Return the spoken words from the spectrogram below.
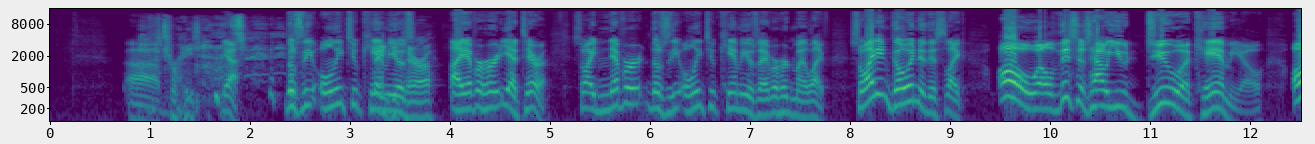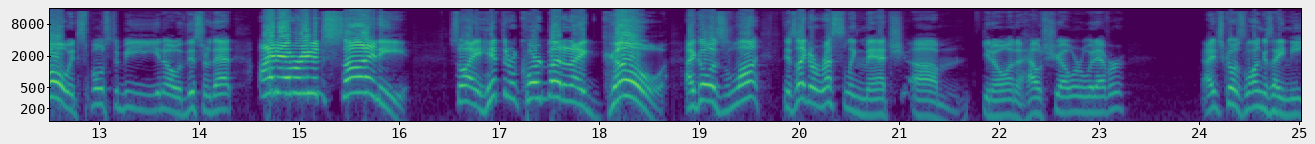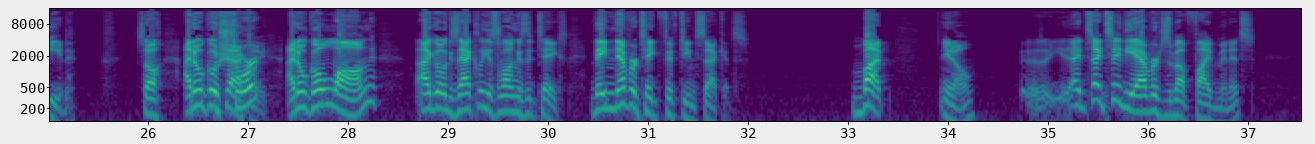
Um, That's right. yeah, those are the only two Thank you, cameos I ever heard. Yeah, Tara. So I never. Those are the only two cameos I ever heard in my life. So I didn't go into this like, oh well, this is how you do a cameo. Oh, it's supposed to be you know this or that. I never even saw any. So I hit the record button and I go. I go as long. It's like a wrestling match, um, you know, on a house show or whatever. I just go as long as I need. So I don't go short. I don't go long. I go exactly as long as it takes. They never take 15 seconds. But, you know, uh, I'd, I'd say the average is about five minutes.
